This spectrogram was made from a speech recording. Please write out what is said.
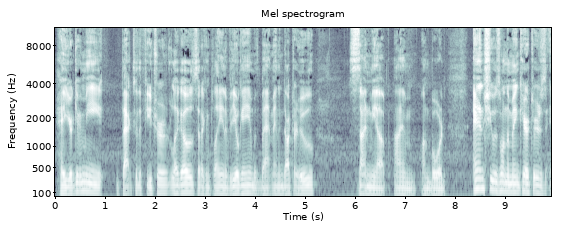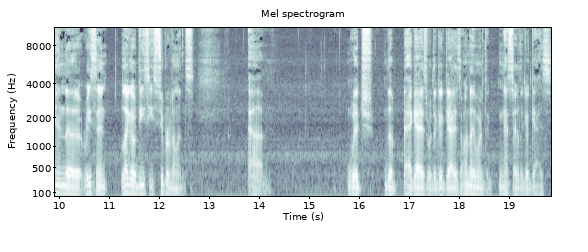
hey, you're giving me Back to the Future Legos that I can play in a video game with Batman and Doctor Who, sign me up. I am on board. And she was one of the main characters in the recent Lego DC Supervillains, um, which the bad guys were the good guys. Well, they weren't the, necessarily good guys.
